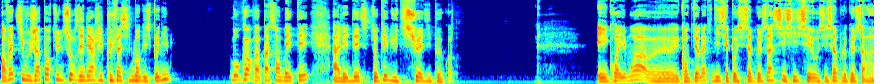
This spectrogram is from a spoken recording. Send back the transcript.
En fait, si j'apporte une source d'énergie plus facilement disponible, mon corps va pas s'embêter à aller déstocker du tissu adipeux quoi. Et croyez-moi, euh, quand il y en a qui disent c'est pas aussi simple que ça, si si, c'est aussi simple que ça.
